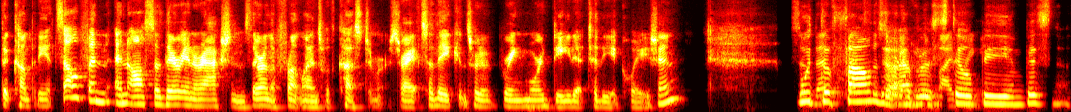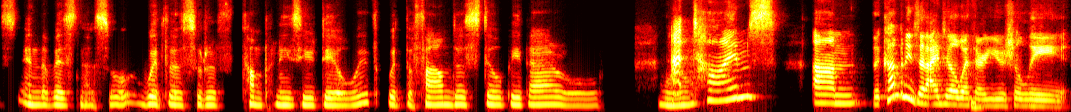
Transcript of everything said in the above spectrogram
the company itself and and also their interactions. They're on the front lines with customers right? So they can sort of bring more data to the equation so would the founder the ever still be in business, in the business, or with the sort of companies you deal with? Would the founders still be there, or, or at times? Um, the companies that I deal with are usually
